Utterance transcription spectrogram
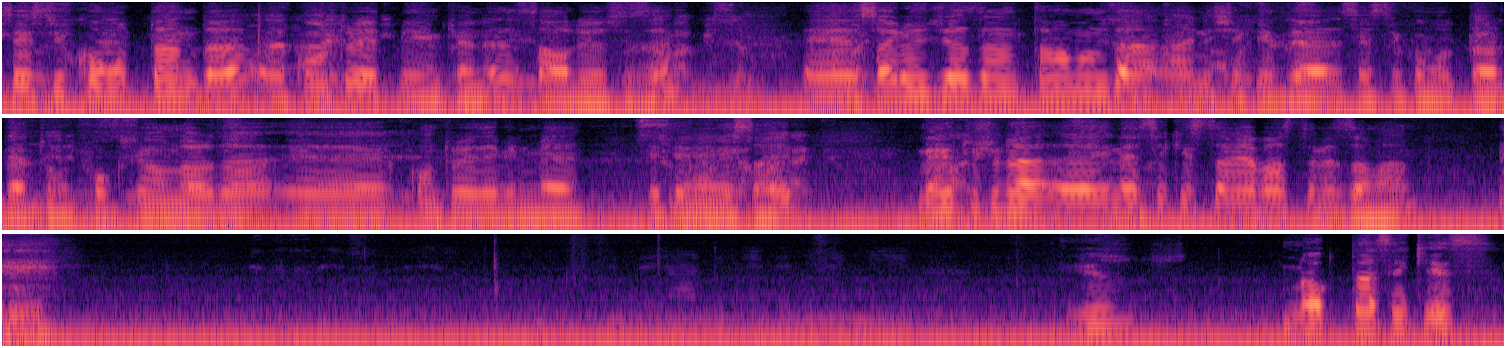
sesli komuttan da e, kontrol etme imkanı sağlıyor size. E, Cylon cihazların tamamında aynı şekilde sesli komutlarda, tüm fonksiyonlarda e, kontrol edebilme yeteneğine sahip. Menü tuşuna e, yine 8 tane bastığınız zaman Size yardım edebilir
